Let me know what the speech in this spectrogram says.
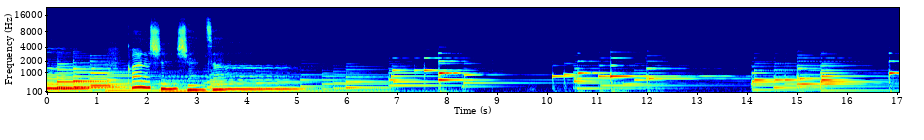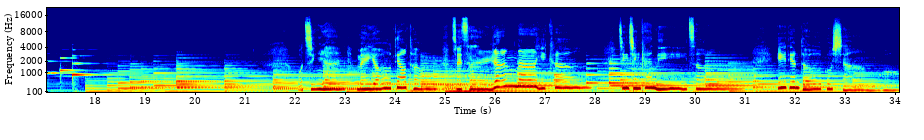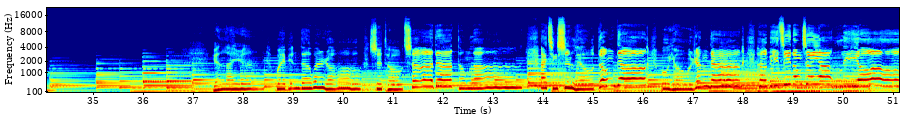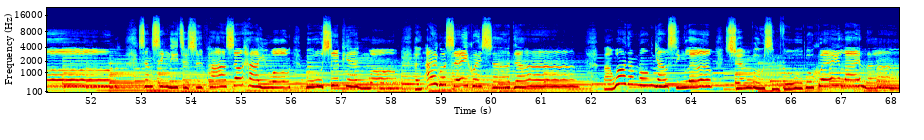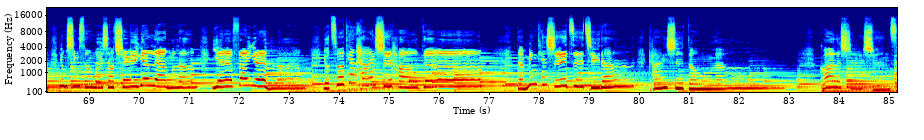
是选择。变得温柔，是透彻的懂了。爱情是流动的，不由人的，何必激动着要理由？相信你只是怕伤害我，不是骗我。很爱过，谁会舍得把我的梦摇醒了？宣布幸福不会来了，用心酸微笑去原谅了，也翻越了。有昨天还是好的，但明天是自己的，开始懂了，快乐是选择。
